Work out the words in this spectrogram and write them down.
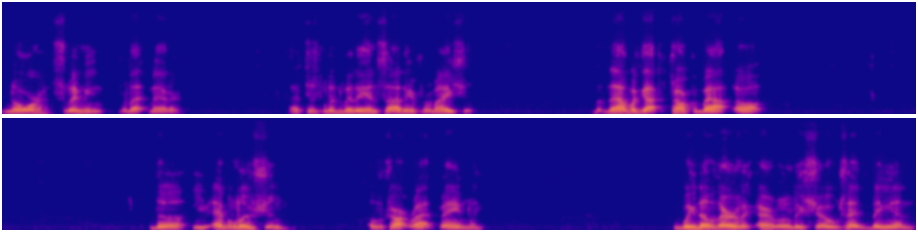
nor swimming for that matter. That's just a little bit of inside information. But now we got to talk about uh, the evolution of the Cartwright family. We know the early early shows had been.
